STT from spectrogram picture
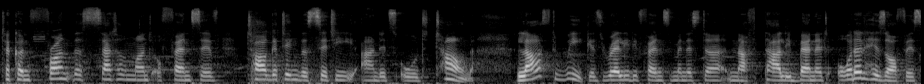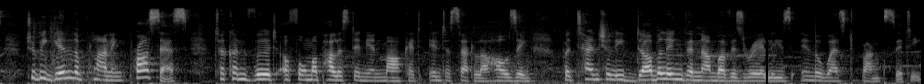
to confront the settlement offensive targeting the city and its old town. Last week, Israeli Defense Minister Naftali Bennett ordered his office to begin the planning process to convert a former Palestinian market into settler housing, potentially doubling the number of Israelis in the West Bank city.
